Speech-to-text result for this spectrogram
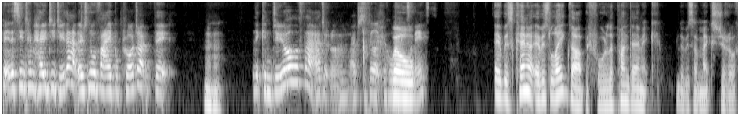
but at the same time, how do you do that? There's no viable product that Mhm. that can do all of that. I don't know. I just feel like the whole Well, thing's a mess. It was kind of it was like that before the pandemic. There was a mixture of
